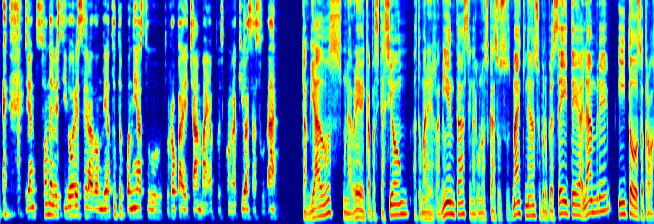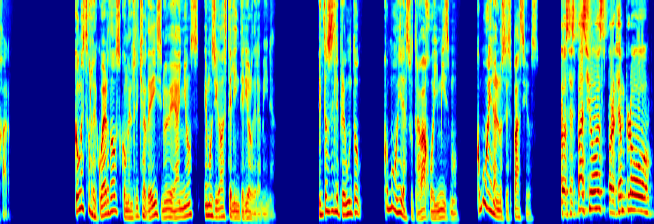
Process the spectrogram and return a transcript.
ya en tu zona de vestidores era donde ya tú te ponías tu, tu ropa de chamba, ya pues con la que ibas a sudar. Cambiados, una breve capacitación, a tomar herramientas, en algunos casos sus máquinas, su propio aceite, alambre y todos a trabajar. Con estos recuerdos, con el Richard de 19 años, hemos llegado hasta el interior de la mina. Entonces le pregunto, ¿cómo era su trabajo ahí mismo? ¿Cómo eran los espacios? Los espacios, por ejemplo,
